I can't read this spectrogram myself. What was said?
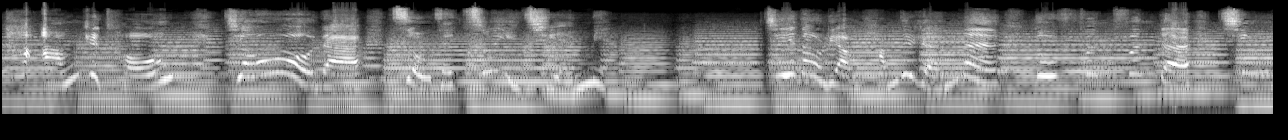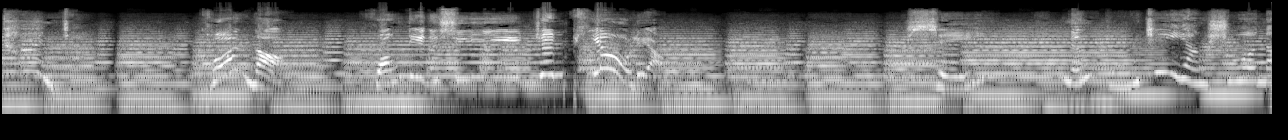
他昂着头，骄傲地走在最前面，街道两旁的人们都纷纷地惊。叹着，看呐，皇帝的新衣真漂亮。谁能不这样说呢？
